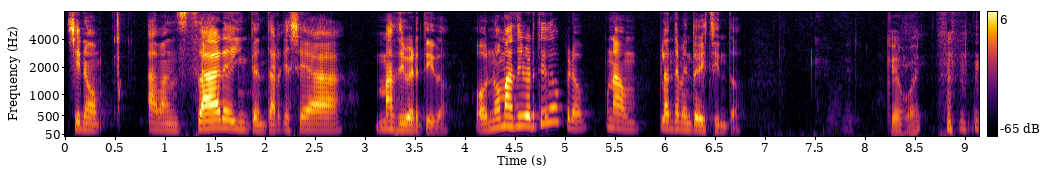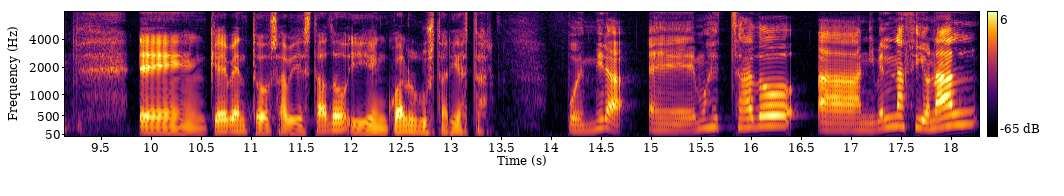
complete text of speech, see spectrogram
sino avanzar e intentar que sea más divertido. O no más divertido, pero un planteamiento distinto. Qué guay. ¿En qué eventos habéis estado y en cuál os gustaría estar? Pues mira, eh, hemos estado a nivel nacional,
